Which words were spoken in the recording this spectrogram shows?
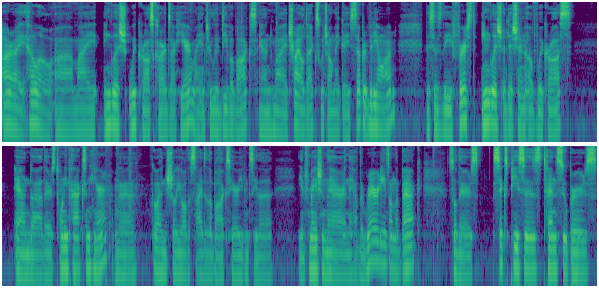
Alright, hello. Uh, my English WIXOSS cards are here, my Interlude Diva box, and my trial decks, which I'll make a separate video on. This is the first English edition of WIXOSS, and uh, there's 20 packs in here. I'm going to go ahead and show you all the sides of the box here. You can see the, the information there, and they have the rarities on the back. So there's 6 pieces, 10 supers,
